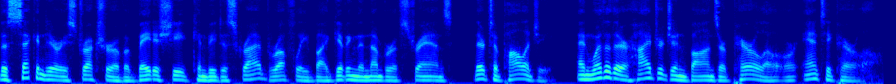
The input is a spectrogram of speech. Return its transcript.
The secondary structure of a beta sheet can be described roughly by giving the number of strands, their topology, and whether their hydrogen bonds are parallel or antiparallel.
